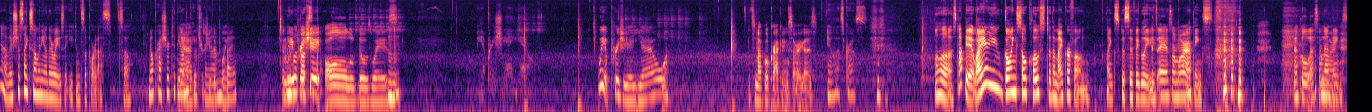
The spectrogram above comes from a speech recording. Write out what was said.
Yeah, there's just like so many other ways that you can support us. So no pressure to be on Yeah, the a good Patreon, point. but And We we, appreciate all of those ways. Mm-hmm. we appreciate you. We appreciate you. It's knuckle cracking. Sorry, guys. Ew, that's gross. Ugh, stop it. Why are you going so close to the microphone? Like specifically. It's ASMR. no thanks. Knuckle SMR. No thanks.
